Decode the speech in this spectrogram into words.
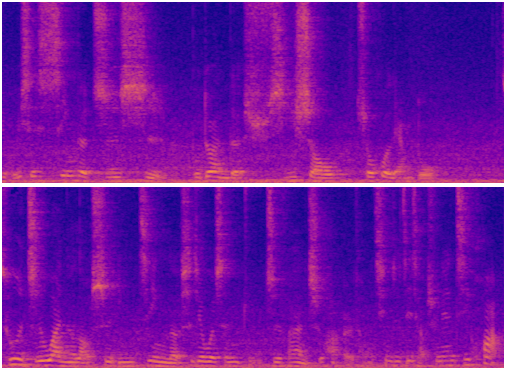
有一些新的知识，不断的吸收，收获良多。除此之外呢，老师引进了世界卫生组织发展迟缓儿童亲子技巧训练计划，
